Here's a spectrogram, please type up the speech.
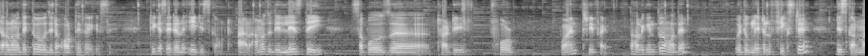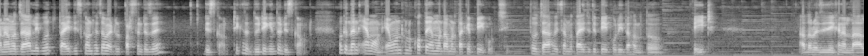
তাহলে আমরা দেখতে পাবো যেটা অর্ধেক হয়ে গেছে। ঠিক আছে? এটা হলো এই ডিসকাউন্ট আর আমরা যদি লেস দেই suppose thirty four point three five তাহলে কিন্তু আমাদের ওইটুকুলো, এটা হলো ফিক্সডে ডিসকাউন্ট মানে আমরা যা লিখব তাই ডিসকাউন্ট হয়ে যাবে, এটা পার্সেন্টেজে ডিসকাউন্ট ঠিক আছে? দুইটা কিন্তু discount okay then amount amount হলো কত অ্যামাউন্ট আমরা তাকে পে করছি? তো যা হয়েছে আমরা তাই যদি পে করি, তাহলে তো পেইড আদারওয়াইজ এখানে লাল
